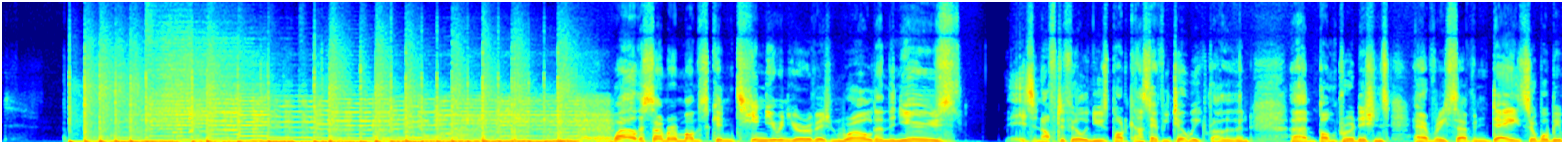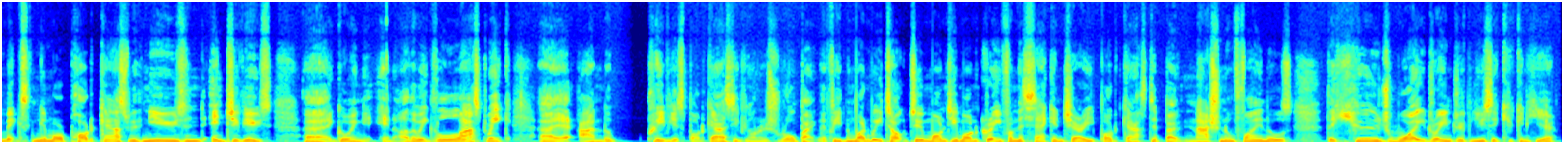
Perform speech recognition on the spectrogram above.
Well, the summer months continue in Eurovision world, and the news is enough to fill a news podcast every two weeks rather than uh, bumper editions every seven days. So we'll be mixing in more podcasts with news and interviews uh, going in other weeks. Last week, uh, and previous podcast, if you want to just roll back the feed. And when we talked to Monty Moncrief from the Second Cherry podcast about national finals, the huge wide range of music you can hear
